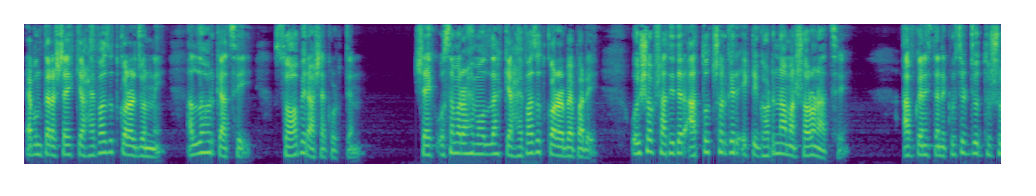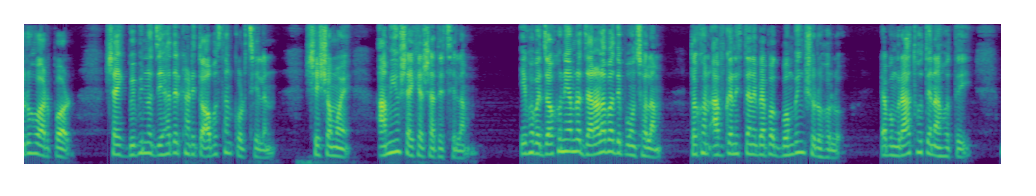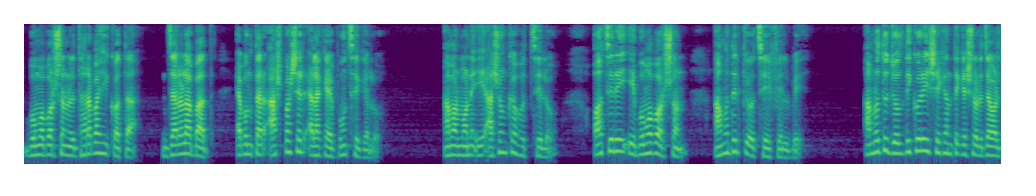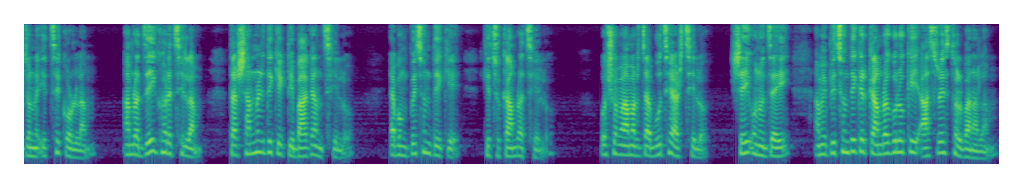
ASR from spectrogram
এবং তারা শাইখকে হেফাজত করার জন্যে আল্লাহর কাছেই সবের আশা করতেন। শেখ ওসামা রহমউল্লাহকে হেফাজত করার ব্যাপারে ওইসব সাথীদের আত্মোৎসর্গের একটি ঘটনা আমার স্মরণ আছে। আফগানিস্তানে ক্রুসের যুদ্ধ শুরু হওয়ার পর শেখ বিভিন্ন জিহাদের খাঁটিতে অবস্থান করছিলেন। সে সময় আমিও শেখের সাথে ছিলাম। এভাবে যখনই আমরা জালালাবাদে পৌঁছলাম, তখন আফগানিস্তানে ব্যাপক বোম্বিং শুরু হলো এবং রাত হতে না হতেই বোমাবর্ষণের ধারাবাহিকতা জালালাবাদ এবং তার আশপাশের এলাকায় পৌঁছে গেল। আমার মনে এই আশঙ্কা হচ্ছিল, অচিরেই এই বোমাবর্ষণ আমাদেরকেও ছেয়ে ফেলবে। আমরা তো জলদি করেই সেখান থেকে সরে যাওয়ার জন্য ইচ্ছে করলাম। আমরা যেই ঘরে ছিলাম, তার সামনের দিকে একটি বাগান ছিল এবং পেছন দিকে কিছু কামরা ছিল। ওই সময় আমার যা বুঝে আসছিল, সেই অনুযায়ী আমি পিছন দিকের কামরাগুলোকেই আশ্রয়স্থল বানালাম।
